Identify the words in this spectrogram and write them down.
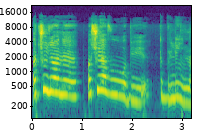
А чо я не. А чо я в лобі? Та блін.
